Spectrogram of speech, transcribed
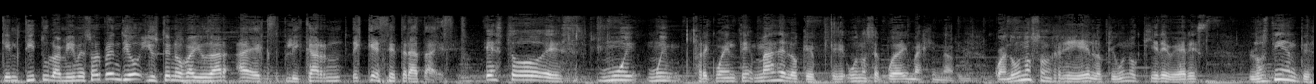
que el título a mí me sorprendió y usted nos va a ayudar a explicar de qué se trata esto. Esto es muy, muy frecuente, más de lo que uno se puede imaginar. Cuando uno sonríe, lo que uno quiere ver es los dientes.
